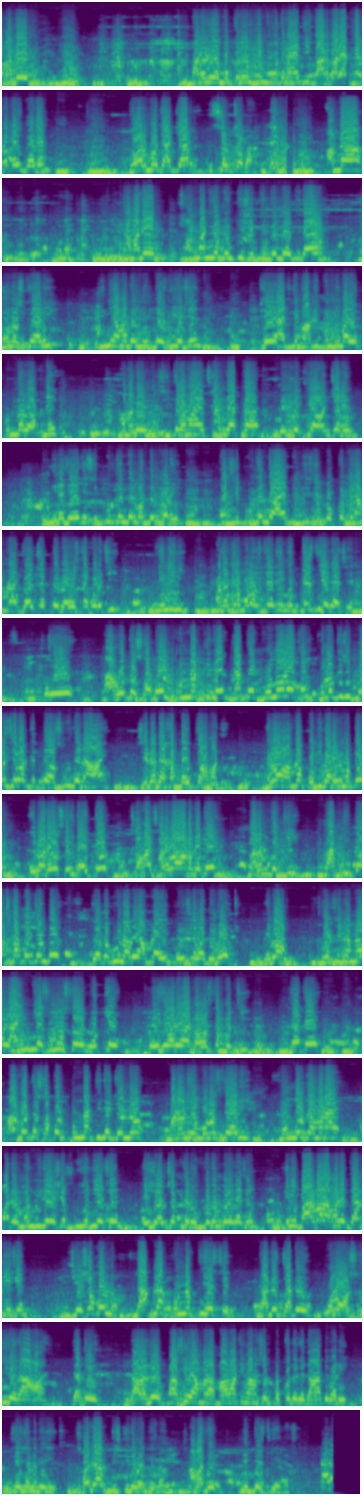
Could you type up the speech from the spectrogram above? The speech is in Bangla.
আমাদের মাননীয় মুখ্যমন্ত্রী মমতা ব্যানার্জি বারবার একটা কথাই বলেন, ধর্ম যার যার উৎসব সভা আমরা আমাদের সম্মানীয় মন্ত্রী শিবপুর কেন্দ্রের বিধায়ক মনোজ তিওয়ারি, তিনি আমাদের নির্দেশ দিয়েছেন যে আজকে মাঘী পূর্ণিমার এই পূর্ণ লগ্নে আমাদের শীতলা মায়ের সাংযাত্রা বেলবেচিয়া অঞ্চলে এটা যেহেতু শিবপুর কেন্দ্রের মধ্যে পড়ে, তাই শিবপুর কেন্দ্র আইএনটিসির পক্ষ থেকে আমরা জল জলচক্রের ব্যবস্থা করেছি। তিনি মাননীয় মনোজ নির্দেশ দিয়ে গেছেন যে আগত সকল পুণ্যার্থীদের যাতে কোনো রকম কোনো কিছু পরিষেবার ক্ষেত্রে অসুবিধা না হয়, সেটা দেখার দায়িত্ব আমাদের। এবং আমরা প্রতিবারের মতো এবারেও সেই দায়িত্ব সকাল সাড়ে বারোটা থেকে পালন করছি। রাত্রি দশটা পর্যন্ত যতক্ষণ হবে আমরা এই পরিষেবা দেবো এবং বলছেন আমরা লাইন দিয়ে সমস্ত লোককে পরিষেবা দেওয়ার ব্যবস্থা করছি যাতে আগত সকল পুণ্যার্থীদের জন্য মাননীয় মনোজ বিহারী মঙ্গল কামনায় আমাদের মন্দিরে এসে পুজো দিয়েছেন, এই জলচক্রের উদ্বোধন করে গেছেন। তিনি বারবার আমাদের জানিয়েছেন, যে সকল লাখ লাখ পুণ্যার্থী এসছেন, তাদের যাতে কোনো অসুবিধে না হয়, যাতে তাদের পাশে আমরা মামাটি মানুষের পক্ষ থেকে দাঁড়াতে পারি, সেই জন্য তিনি সজাগ দৃষ্টি দেওয়ার জন্য আমাদের নির্দেশ দিয়ে গেছেন।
